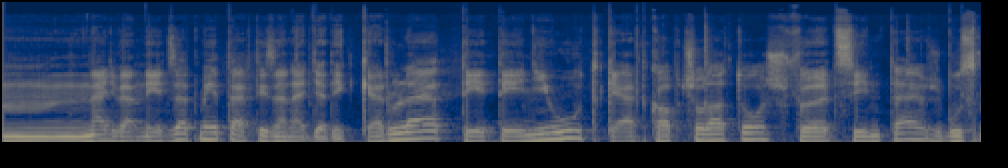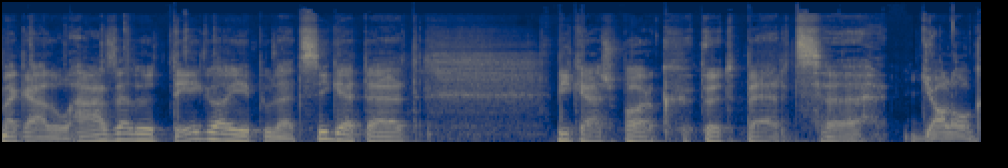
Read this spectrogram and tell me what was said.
mm, 40 négyzetméter, 11. kerület, Tétényi út, kertkapcsolatos, földszintes, buszmegálló ház előtt, téglaépület, szigetelt, Bikás Park 5 perc eh, gyalog.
